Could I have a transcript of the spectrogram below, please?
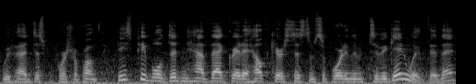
We've had disproportionate problems. These people didn't have that great a healthcare system supporting them to begin with, did they?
